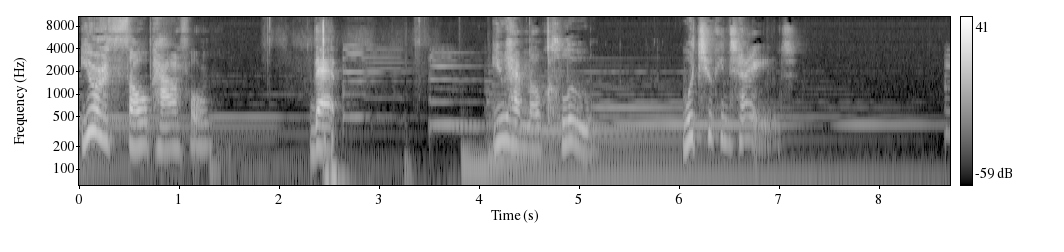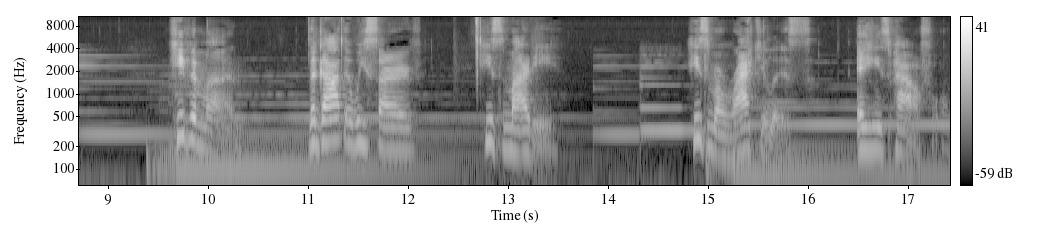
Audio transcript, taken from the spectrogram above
You are so powerful that you have no clue what you can change. Keep in mind, the God that we serve, He's mighty, He's miraculous, and He's powerful.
